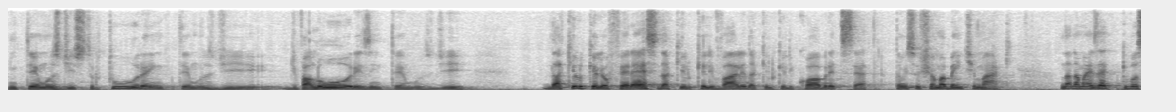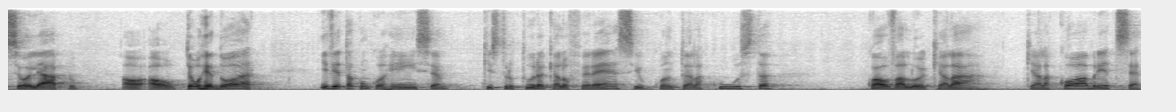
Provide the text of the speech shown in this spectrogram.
em termos de estrutura, em termos de, de valores, em termos de daquilo que ele oferece, daquilo que ele vale, daquilo que ele cobra, etc. Então isso chama benchmark. Nada mais é que você olhar pro, ao, ao teu redor e ver tua concorrência, que estrutura que ela oferece, o quanto ela custa, qual o valor que ela, que ela cobra, etc.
